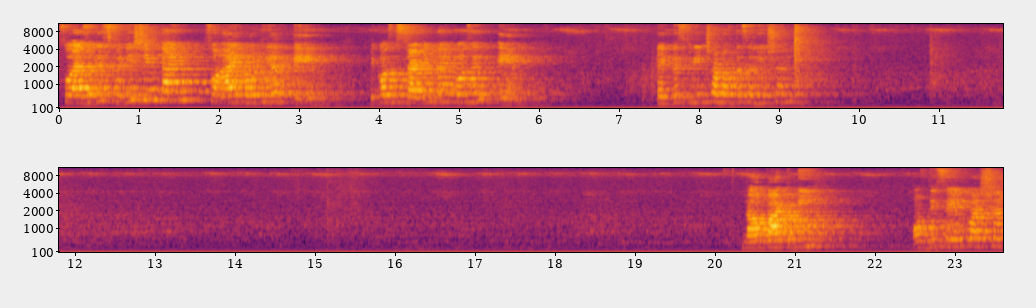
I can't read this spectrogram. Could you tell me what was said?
So as it is finishing time, so I wrote here AM because starting time was in AM. Take the screenshot of the solution. Now part B of the same question.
